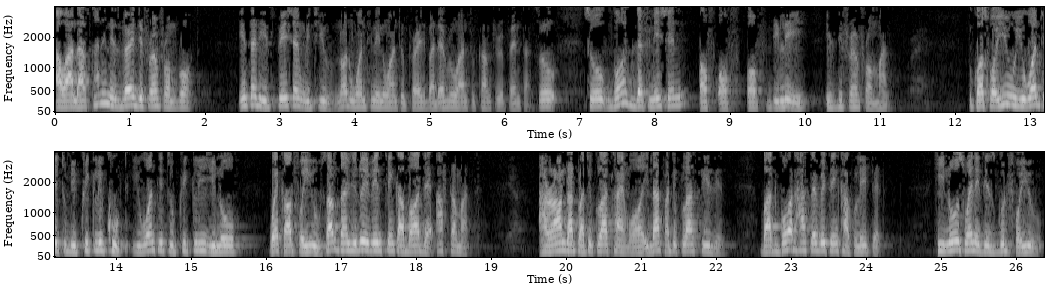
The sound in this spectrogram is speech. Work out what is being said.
our understanding is very different from God. Instead, He is patient with you, not wanting anyone to perish, but everyone to come to repentance. So, so God's definition of, of, of delay is different from man. Because for you, you want it to be quickly cooked. You want it to quickly, you know, work out for you. Sometimes you don't even think about the aftermath around that particular time or in that particular season. But God has everything calculated. He knows when it is good for you.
